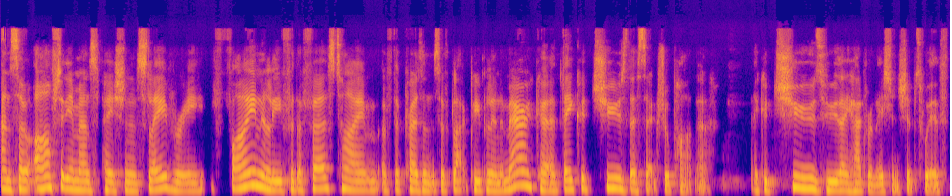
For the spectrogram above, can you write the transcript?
And so, after the emancipation of slavery, finally, for the first time of the presence of Black people in America, they could choose their sexual partner. They could choose who they had relationships with.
